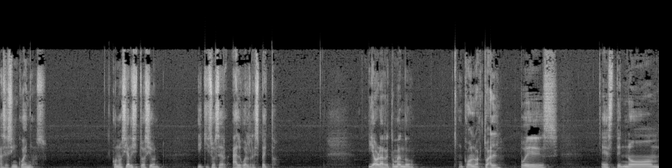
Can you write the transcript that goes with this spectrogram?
hace cinco años. Conocía la situación y quiso hacer algo al respecto. Y ahora retomando con lo actual, pues este, no,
